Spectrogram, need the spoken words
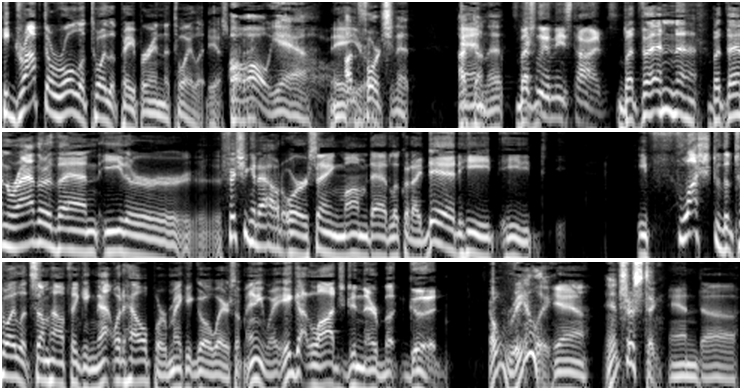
he dropped a roll of toilet paper in the toilet yesterday. Oh, yeah. There. Unfortunate. I've And- done that. Especially in these times. But then, uh, but then, rather than either fishing it out or saying, "Mom, Dad, look what I did," he he he flushed the toilet somehow, thinking that would help or make it go away or something. Anyway, it got lodged in there, but good. Oh, really? Yeah, Interesting. and uh,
